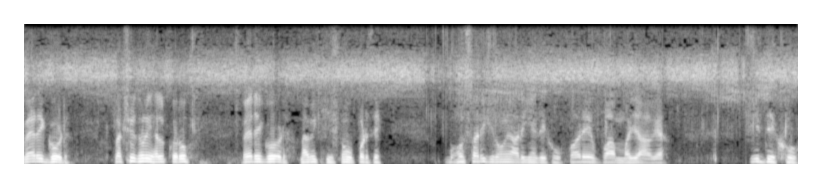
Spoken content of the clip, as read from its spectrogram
वेरी गुड लक्ष्मी, थोड़ी हेल्प करो। वेरी गुड मैं भी खींचता हूँ ऊपर से। बहुत सारी गिरोहें आ रही हैं, देखो। अरे वाह, मज़ा आ गया। ये देखो,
